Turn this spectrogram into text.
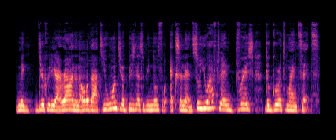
mediocrity around and all that. You want your business to be known for excellence. So you have to embrace the growth mindset.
